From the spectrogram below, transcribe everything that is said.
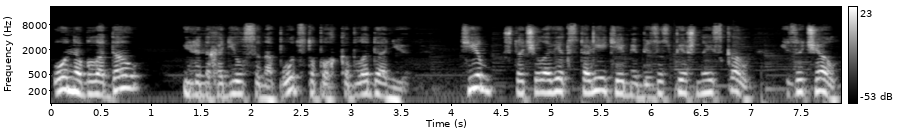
Он обладал или находился на подступах к обладанию тем, что человек столетиями безуспешно искал, изучал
